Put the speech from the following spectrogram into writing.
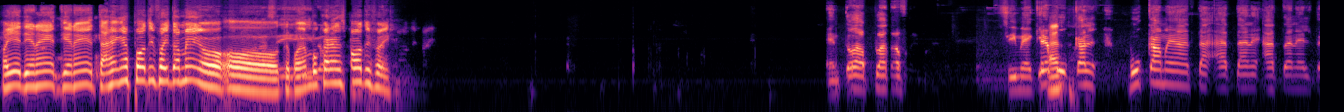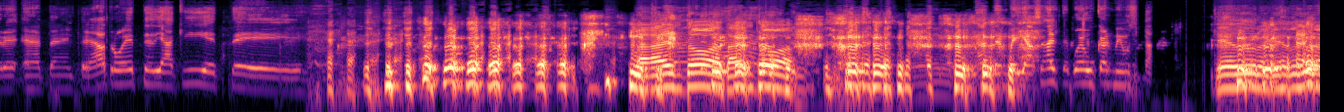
Oye, ¿tiene, tiene, ¿estás en Spotify también o, o Sí, te pueden buscar en Spotify? en todas plataformas. Si me quieres Ah. buscar, búscame hasta, hasta, en, hasta, en el hasta en el teatro este de aquí, este. Está en todas, está en todas. Hasta en Bellas Artes puedes buscar mi música. Qué duro, qué duro.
